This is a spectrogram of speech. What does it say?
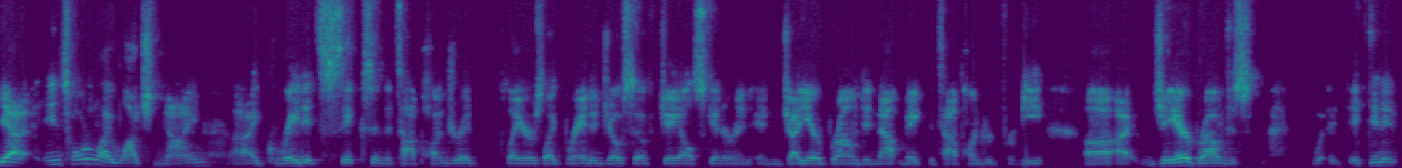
Yeah, in total, I watched nine. Uh, I graded six in the top 100. Players like Brandon Joseph, J.L. Skinner, and, and Ji'Ayir Brown did not make the top 100 for me. Uh, I, Ji'Ayir Brown just, it didn't,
